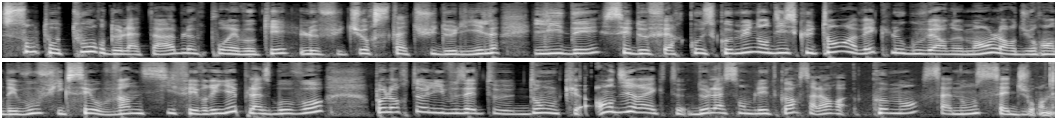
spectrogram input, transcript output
sont autour de la table pour évoquer le futur statut de l'île. L'idée, c'est de faire cause commune en discutant avec le gouvernement lors du rendez-vous fixé au 26 février, place Beauvau. Paul Ortoli, vous êtes donc en direct de l'Assemblée de Corse. Alors, comment s'annonce cette journée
